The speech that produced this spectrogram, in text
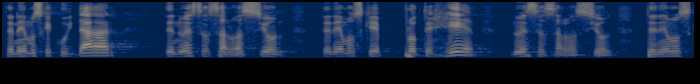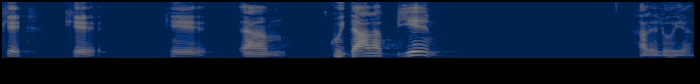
tenemos que cuidar de nuestra salvación, tenemos que proteger nuestra salvación, tenemos que, que, que, cuidarla bien. Aleluya.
